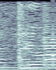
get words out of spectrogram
you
